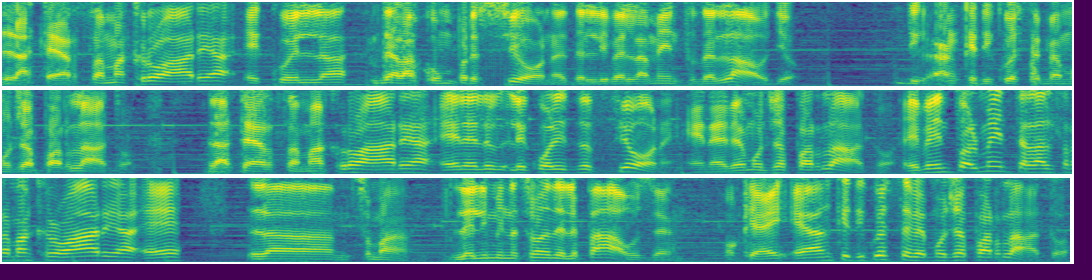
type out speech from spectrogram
La terza macro area è quella della compressione, del livellamento dell'audio anche di queste abbiamo già parlato. La terza macro area è l'equalizzazione e ne abbiamo già parlato. Eventualmente l'altra macro area è la, insomma, l'eliminazione delle pause, ok? E anche di queste abbiamo già parlato.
